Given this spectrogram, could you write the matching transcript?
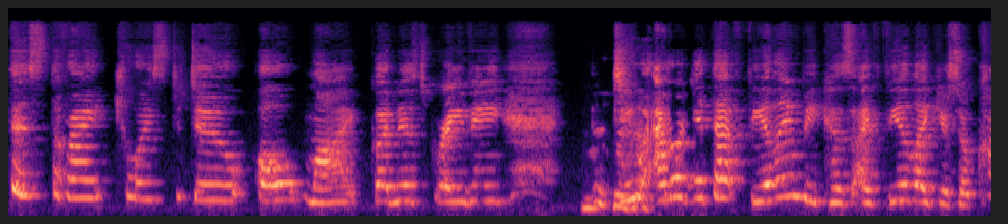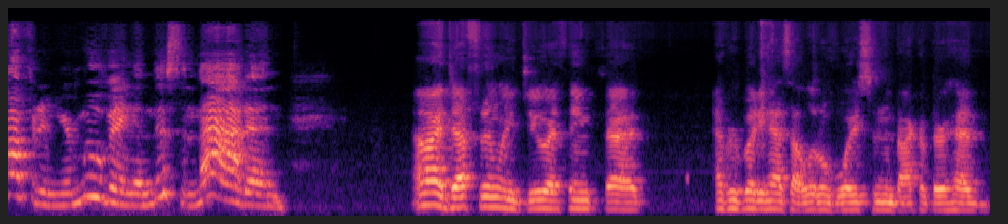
this the right choice to do? Oh my goodness, gravy. Do you ever get that feeling? Because I feel like you're so confident, you're moving and this and that. And oh, I definitely do. I think that everybody has that little voice in the back of their head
